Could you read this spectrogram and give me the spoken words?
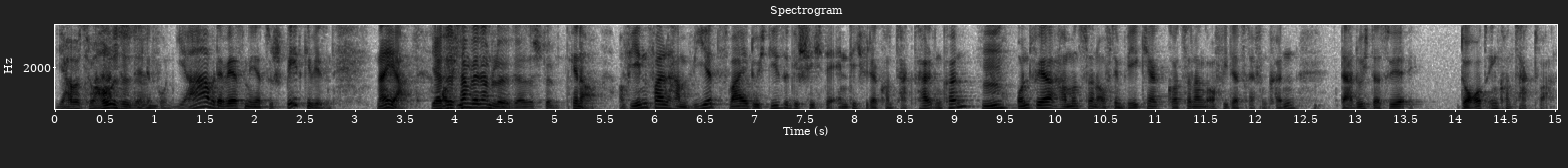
Ja, aber zu Hause dann. Telefon. Ja, aber da wäre es mir ja zu spät gewesen. Naja, Ja, das haben wir dann blöd, ja, das stimmt. Genau. Auf jeden Fall haben wir zwei durch diese Geschichte endlich wieder Kontakt halten können. Hm? Und wir haben uns dann auf dem Weg ja Gott sei Dank auch wieder treffen können. Dadurch, dass wir dort in Kontakt waren.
